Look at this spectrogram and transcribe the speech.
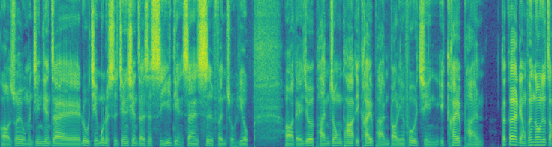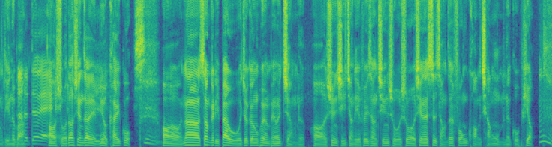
哦，所以我们今天在录节目的时间现在是十一点三十四分左右。啊，等于就是盘中它一开盘，宝林富锦一开盘，大概两分钟就涨停了吧？对。哦，锁到现在也没有开过。是。哦，那上个礼拜五我就跟会员朋友讲了，哦，讯息讲的也非常清楚，说现在市场在疯狂抢我们的股票。嗯。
